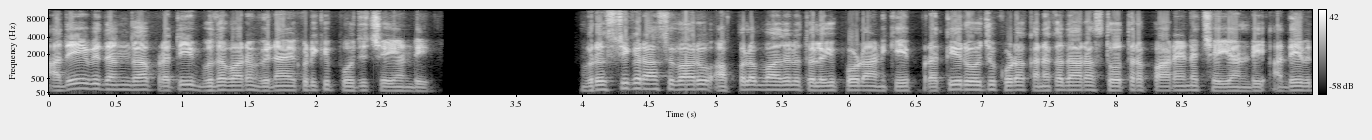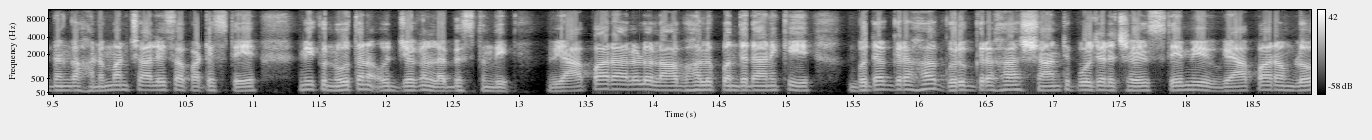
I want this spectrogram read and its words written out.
అదేవిధంగా ప్రతి బుధవారం వినాయకుడికి పూజ చేయండి. వృశ్చిక రాశి వారు అప్పుల బాధలు తొలగిపోవడానికి ప్రతిరోజు కూడా కనకదార స్తోత్ర పారాయణ చేయండి. అదేవిధంగా హనుమాన్ చాలీసా పఠిస్తే మీకు నూతన ఉద్యోగం లభిస్తుంది. వ్యాపారాలలో లాభాలు పొందడానికి బుధగ్రహ, గురుగ్రహ శాంతి పూజలు చేయిస్తే మీ వ్యాపారంలో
